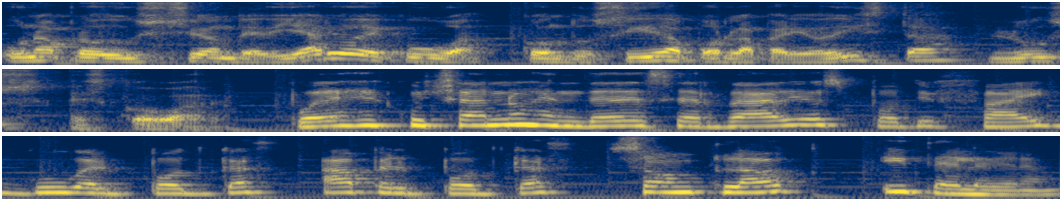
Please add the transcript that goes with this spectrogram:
una producción de Diario de Cuba conducida por la periodista Luz Escobar. Puedes escucharnos en DDC Radio, Spotify, Google Podcast, Apple Podcast, SoundCloud y Telegram.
